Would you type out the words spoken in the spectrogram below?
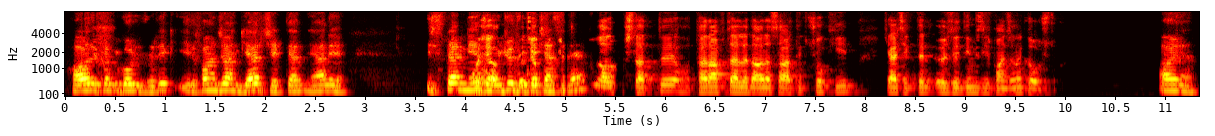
harika bir gol izledik. İrfan Can gerçekten yani istenmeyen Hoca, oyuncuydu hoca geçen sene. alkışlattı. Taraftarla da arası artık çok iyi. Gerçekten özlediğimiz İrfan Can'a kavuştuk. Aynen.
